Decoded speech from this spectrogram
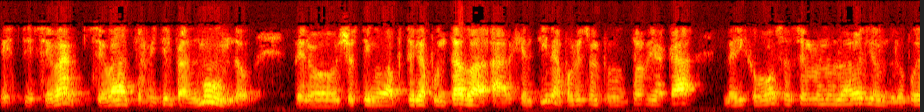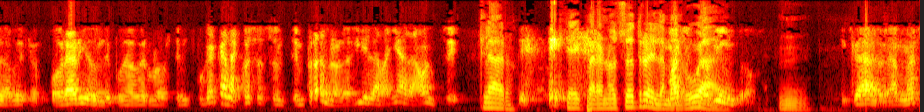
este, se va se va a transmitir para el mundo, pero yo tengo estoy apuntado a, Argentina, por eso el productor de acá me dijo vamos a hacerlo en un horario donde lo pueda ver, horario donde pueda verlo, porque acá las cosas son temprano, a las 10 de la mañana, 11. Claro, que para nosotros es la madrugada. Mm. Y claro, además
